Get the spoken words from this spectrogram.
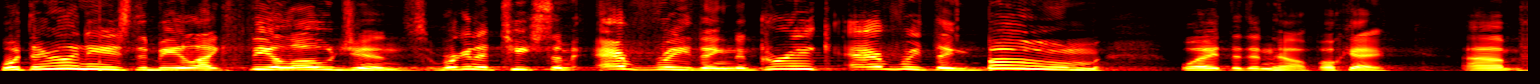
What they really need is to be like theologians. We're going to teach them everything the Greek, everything. Boom! Wait, that didn't help. Okay. Um,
